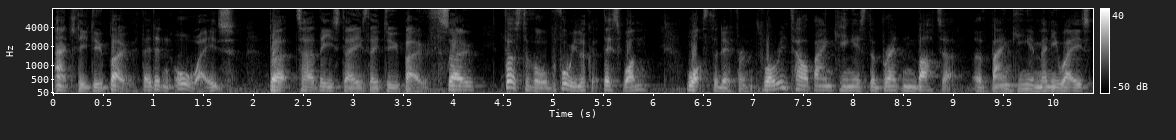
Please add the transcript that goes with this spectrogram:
actually do both. They didn't always, but uh, these days they do both. So, first of all, before we look at this one, what's the difference? Well, retail banking is the bread and butter of banking in many ways.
